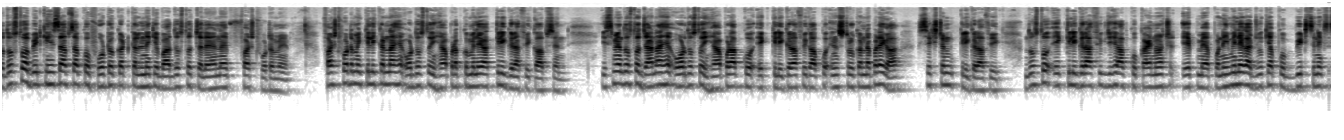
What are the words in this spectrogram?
तो दोस्तों बीट के हिसाब से आपको फ़ोटो कट कर लेने के बाद दोस्तों चले जाना है फ़र्स्ट फ़ोटो में। फ़र्स्ट फ़ोटो में क्लिक करना है और दोस्तों यहाँ पर आपको मिलेगा क्लिक ग्राफिक का ऑप्शन इसमें दोस्तों जाना है और दोस्तों यहाँ पर आपको एक क्लिक आपको इंस्टॉल करना पड़ेगा, सिक्सटन क्लिक दोस्तों एक क्लिक जो है आपको काइनोस्ट ऐप में आपको नहीं मिलेगा, जो कि आपको बीट सिनेक्स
